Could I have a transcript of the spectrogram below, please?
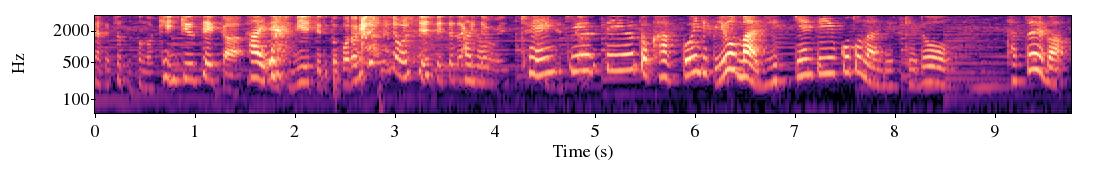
なんかちょっとその研究成果、はい。もし見えてるところがあったら教えていただけてもいい研究っていうとかっこいいんですけど、要はまあ実験っていうことなんですけど、例えば、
